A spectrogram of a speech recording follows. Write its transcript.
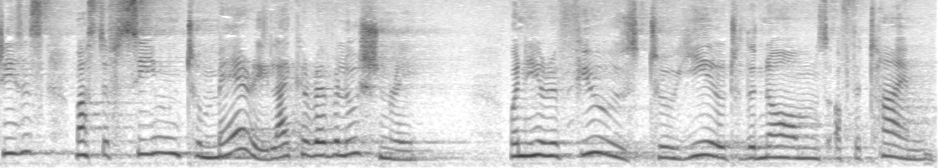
Jesus must have seemed to Mary like a revolutionary when he refused to yield to the norms of the time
